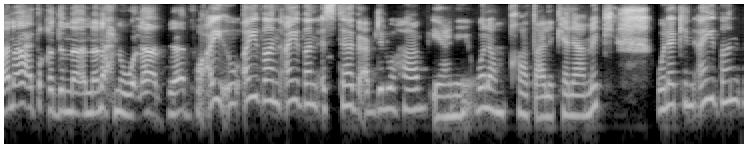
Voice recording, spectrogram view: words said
أنا أعتقد ان إن نحن الآن في هذا وأيضا أيضا أستاذ عبد الوهاب يعني ولا مقاطعة لكلامك ولكن أيضا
